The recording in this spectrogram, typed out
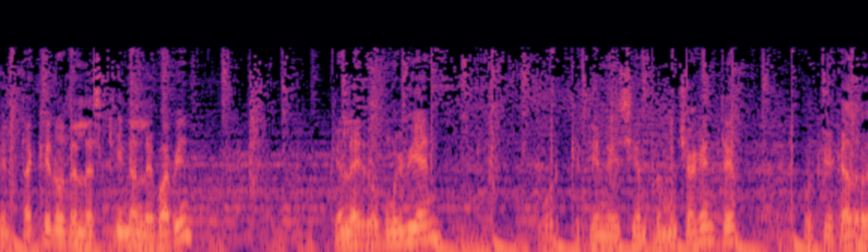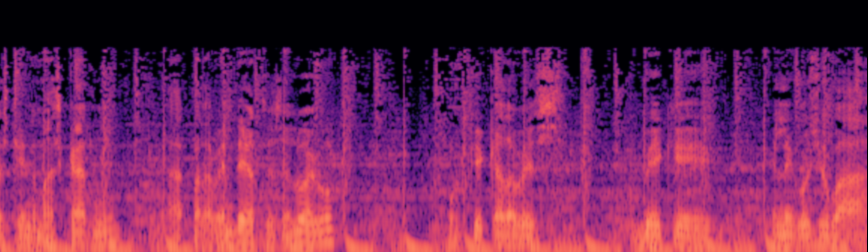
el taquero de la esquina le va bien, que le ha ido muy bien, porque tiene siempre mucha gente, porque cada vez tiene más carne ah, para vender, desde luego, porque cada vez ve que el negocio va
